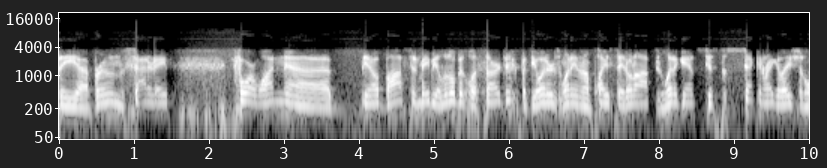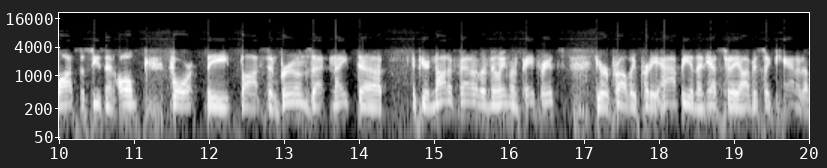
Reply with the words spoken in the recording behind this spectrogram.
the uh, Bruins Saturday, 4-1. Uh, you know, Boston maybe a little bit lethargic, but the Oilers winning in a place they don't often win against. Just the second regulation loss this season at home for the Boston Bruins that night. Uh, if you're not a fan of the New England Patriots, you're probably pretty happy. And then yesterday, obviously, Canada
